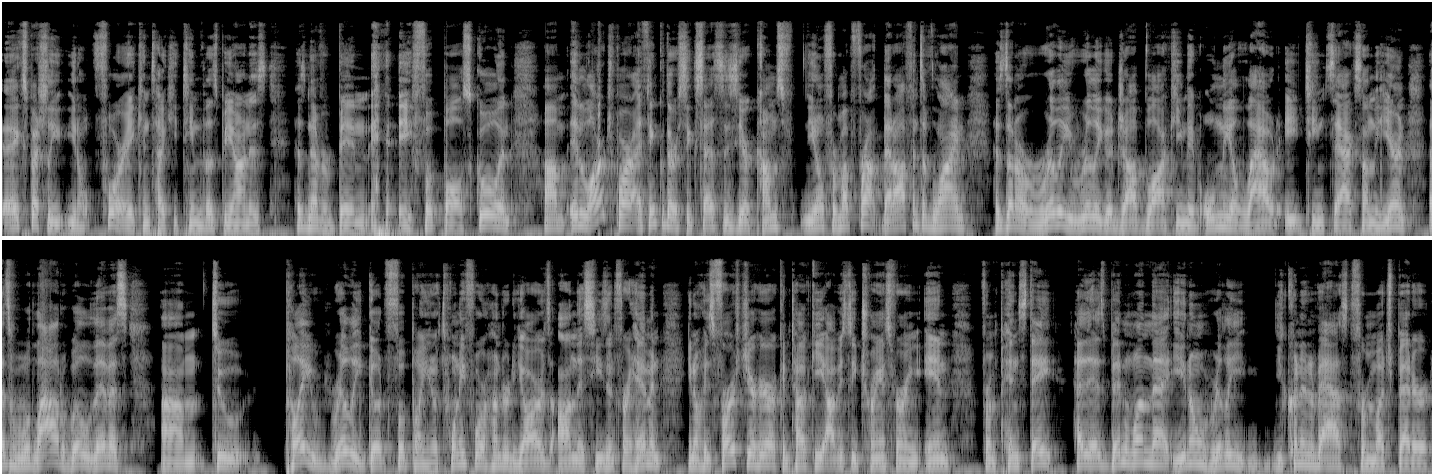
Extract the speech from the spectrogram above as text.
especially you know for a Kentucky team. Let's be honest, has never been a football school, and um, in large part, I think their success this year comes you know from up front. That offensive line has done a really really good job blocking. They've only allowed 18 sacks on the year, and that's allowed Will Levis um, to play really good football. You know, 2,400 yards on the season for him. And, you know, his first year here at Kentucky, obviously transferring in from Penn State, has been one that, you know, really you couldn't have asked for much better.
